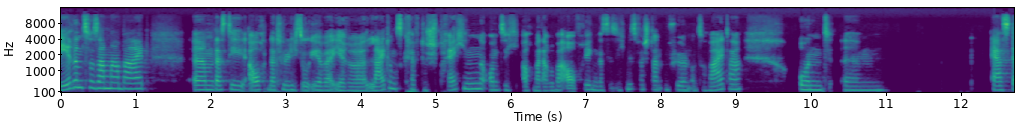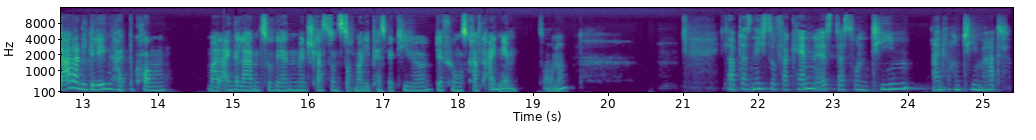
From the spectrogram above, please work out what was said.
deren Zusammenarbeit, ähm, dass die auch natürlich so über ihre Leitungskräfte sprechen und sich auch mal darüber aufregen, dass sie sich missverstanden fühlen und so weiter. Und ähm, erst da dann die Gelegenheit bekommen, mal eingeladen zu werden, Mensch, lasst uns doch mal die Perspektive der Führungskraft einnehmen. So, ne? Ich glaube, dass nicht so verkennen ist, dass so ein Team einfach ein Team hat.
